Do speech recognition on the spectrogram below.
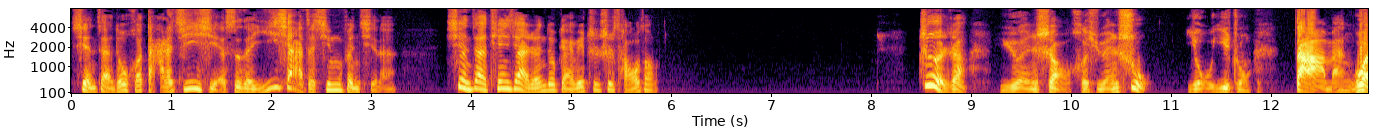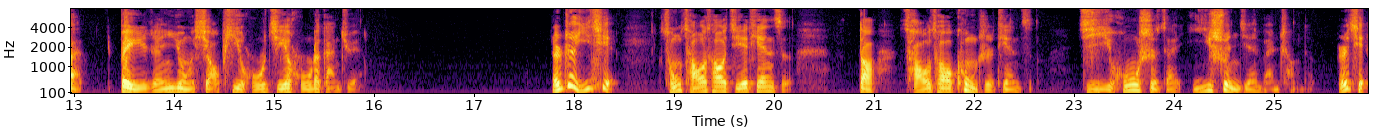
现在都和打了鸡血似的，一下子兴奋起来。现在天下人都改为支持曹操了。这让袁绍和袁术有一种大满贯被人用小屁胡截胡的感觉，而这一切从曹操劫天子到曹操控制天子，几乎是在一瞬间完成的。而且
